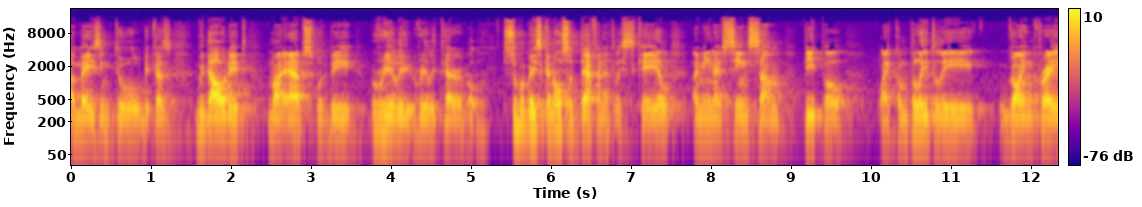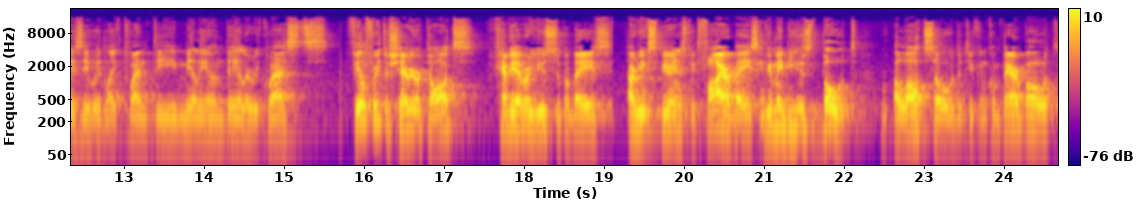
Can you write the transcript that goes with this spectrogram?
amazing tool because without it my apps would be really really terrible. Supabase can also definitely scale. I mean i've seen some people like completely going crazy with like 20 million daily requests. Feel free to share your thoughts. Have you ever used supabase are you experienced with firebase have you maybe used both a lot so that you can compare both.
